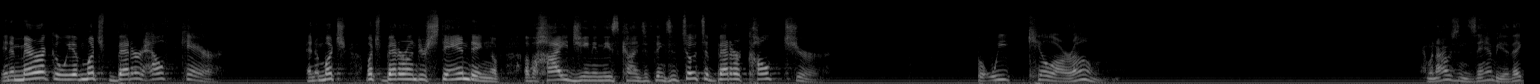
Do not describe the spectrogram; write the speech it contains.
In America, we have much better health care and a much, much better understanding of, of hygiene and these kinds of things. And so it's a better culture. But we kill our own. When I was in Zambia, they,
